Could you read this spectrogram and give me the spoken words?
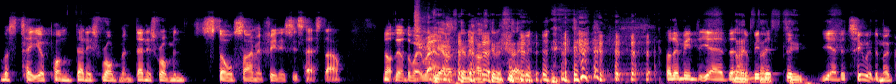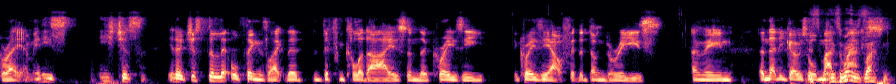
must take you up on Dennis Rodman. Dennis Rodman stole Simon Phoenix's hairstyle, not the other way around. Yeah, I was gonna, I was gonna say. but I mean, yeah, the, I mean, the, the, yeah, the two of them are great. I mean, he's he's just you know just the little things like the, the different coloured eyes and the crazy the crazy outfit, the dungarees. I mean, and then he goes all It's, Mad it's the way he's Max laughing.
